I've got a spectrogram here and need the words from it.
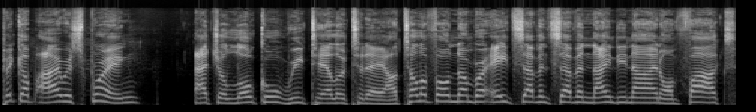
Pick up Irish Spring at your local retailer today. Our telephone number 877-99 on Fox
